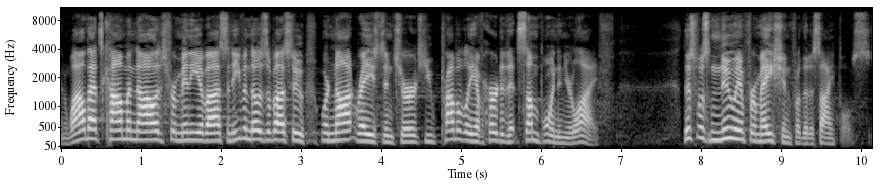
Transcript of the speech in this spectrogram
And while that's common knowledge for many of us, and even those of us who were not raised in church, you probably have heard it at some point in your life. This was new information for the disciples.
